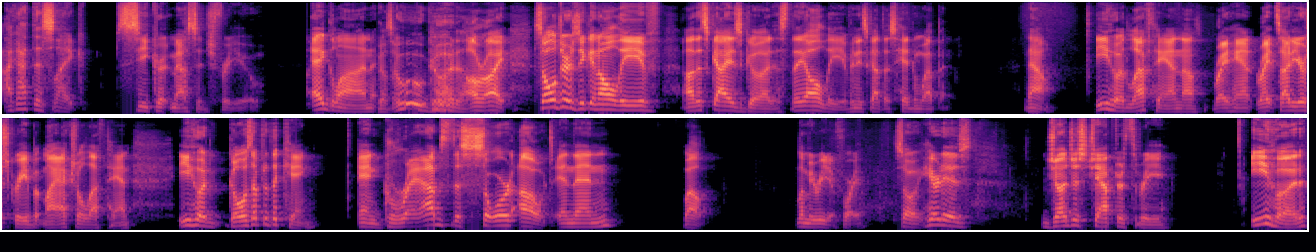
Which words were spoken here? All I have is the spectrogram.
I got this like secret message for you. Eglon goes, Ooh, good. All right. Soldiers, you can all leave. Uh, this guy is good. So they all leave, and he's got this hidden weapon. Now, Ehud, left hand, now right hand, right side of your screen, but my actual left hand. Ehud goes up to the king and grabs the sword out. And then, well, let me read it for you. So here it is Judges chapter 3. Ehud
